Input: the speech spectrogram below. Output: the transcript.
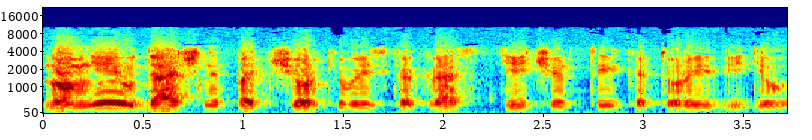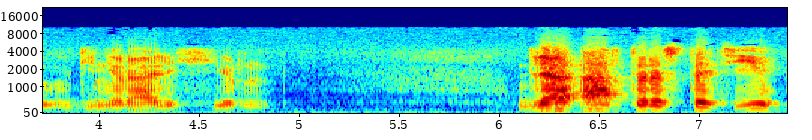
Но в ней удачно подчеркивались как раз те черты, которые видел в генерале Хирн. Для автора статьи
